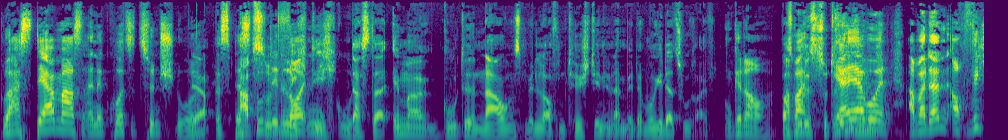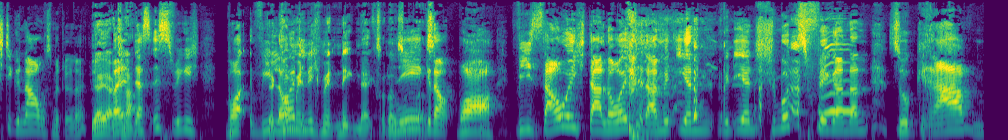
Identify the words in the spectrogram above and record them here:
Du hast dermaßen eine kurze Zündschnur. Ja, es ist das absolut tut den Leuten wichtig, nicht gut. dass da immer gute Nahrungsmittel auf dem Tisch stehen in der Mitte, wo jeder zugreift. Genau. Was aber, Gutes zu Ja, ja, trinken. Moment. Aber dann auch wichtige Nahrungsmittel, ne? Ja, ja, Weil klar. das ist wirklich, boah, wie Wir Leute. kommen hier nicht mit Nicknacks oder Nee, sowas. genau. Boah, wie sau ich da Leute da mit ihren, mit ihren Schmutzfingern dann so graben,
